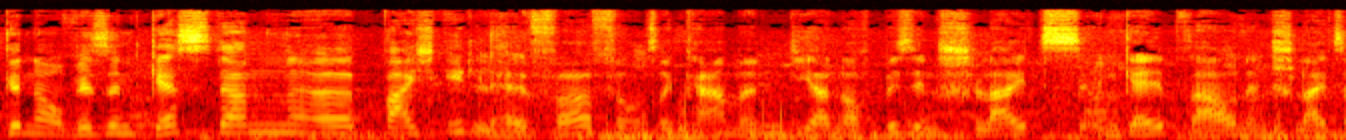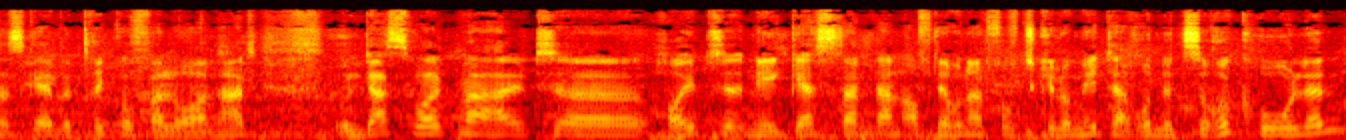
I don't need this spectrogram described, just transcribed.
Genau, wir sind gestern, äh, war ich Edelhelfer für unsere Carmen, die ja noch bis in Schleiz in Gelb war und in Schleiz das gelbe Trikot verloren hat. Und das wollten wir halt äh, heute, nee, gestern dann auf der 150 Kilometer Runde zurückholen.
